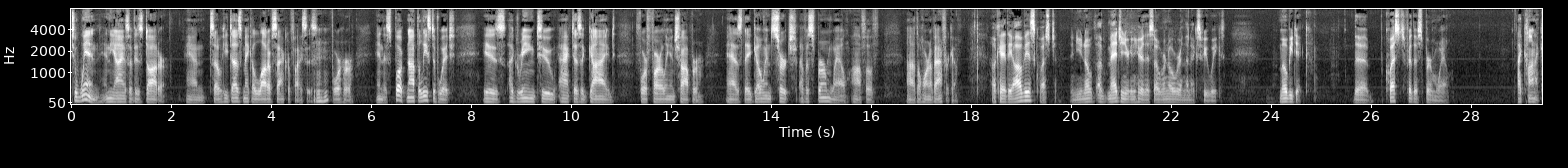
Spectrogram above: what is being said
to win in the eyes of his daughter. And so he does make a lot of sacrifices for her in this book, not the least of which is agreeing to act as a guide for Farley and Chopper as they go in search of a sperm whale off of uh, the Horn of Africa. Okay, the obvious question, and you know, imagine you're going to hear this over and over in the next few weeks. Moby Dick, the quest for the sperm whale, Iconic.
